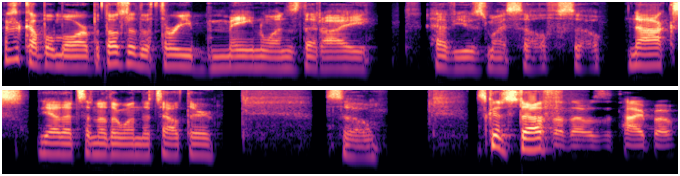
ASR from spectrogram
there's a couple more, but those are the three main ones that I have used myself. So Nox, yeah, that's another one that's out there. So it's good stuff. I thought that was a typo.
